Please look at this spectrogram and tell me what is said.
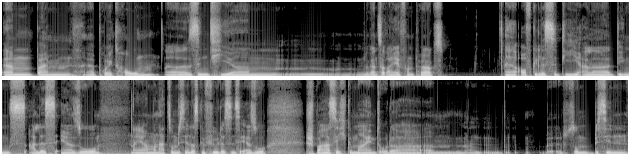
Ähm, beim äh, Projekt Home äh, sind hier ähm, eine ganze Reihe von Perks äh, aufgelistet, die allerdings alles eher so, naja, man hat so ein bisschen das Gefühl, das ist eher so spaßig gemeint oder ähm, so ein bisschen,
